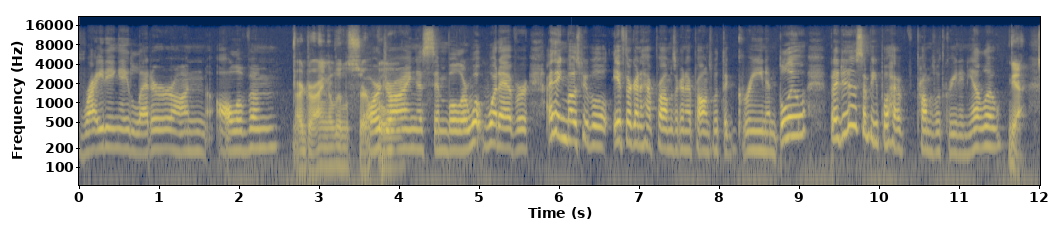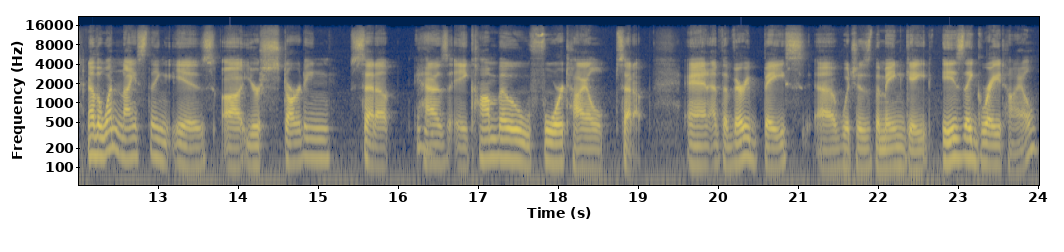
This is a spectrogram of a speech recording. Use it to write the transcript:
writing a letter on all of them, Or drawing a little circle. or drawing a symbol, or what, whatever. I think most people, if they're going to have problems, are going to have problems with the green and blue. But I do know some people have problems with green and yellow. Yeah. Now the one nice thing is uh, your starting setup has a combo four tile setup, and at the very base, uh, which is the main gate, is a gray tile.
